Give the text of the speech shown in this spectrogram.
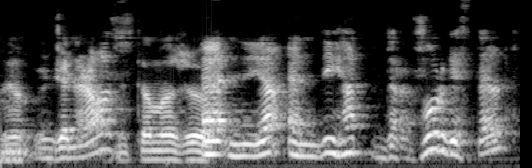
Ja. generaals, dat maar zo. en, ja, en die had daarvoor gesteld,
